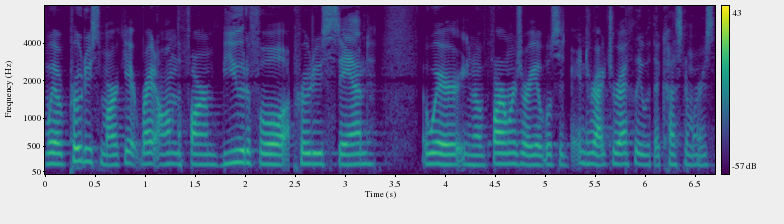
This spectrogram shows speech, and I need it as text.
We have a produce market right on the farm, beautiful produce stand where you know farmers are able to interact directly with the customers.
